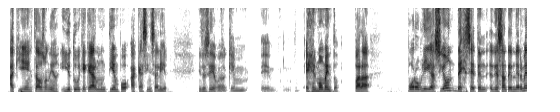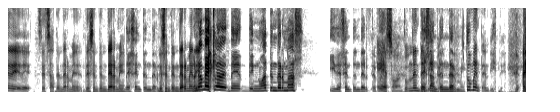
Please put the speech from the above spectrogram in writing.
aquí en Estados Unidos y yo tuve que quedarme un tiempo acá sin salir. Entonces dije, bueno, que eh, es el momento para, por obligación, desatenderme de, de- desatenderme, desentenderme, Desentenderme. desentenderme de Una mezcla de, no atender más y desentenderte. fue. eso. Tú me entendiste. Desentenderme. Tú me entendiste.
